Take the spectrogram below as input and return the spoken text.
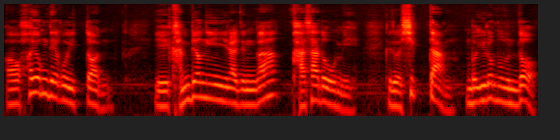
어, 허용되고 있던 이 간병인이라든가 가사 도우미 그리고 식당 뭐 이런 부분도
